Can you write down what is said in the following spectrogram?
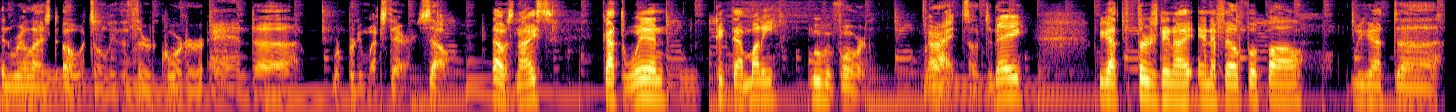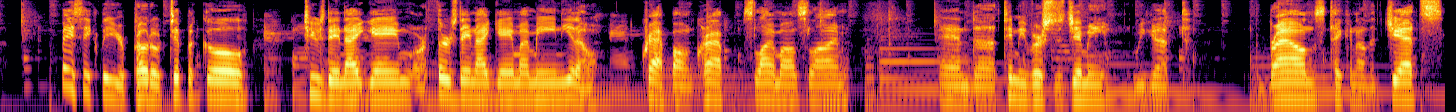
then realized, oh, it's only the third quarter, and uh, we're pretty much there. So that was nice. Got the win. Take that money, move it forward. All right, so today we got the Thursday night NFL football. We got uh, basically your prototypical Tuesday night game or Thursday night game. I mean, you know, crap on crap, slime on slime. And uh, Timmy versus Jimmy. We got the Browns taking on the Jets.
